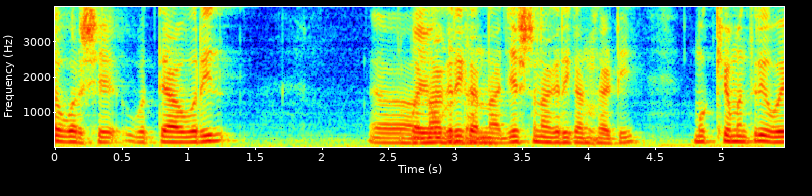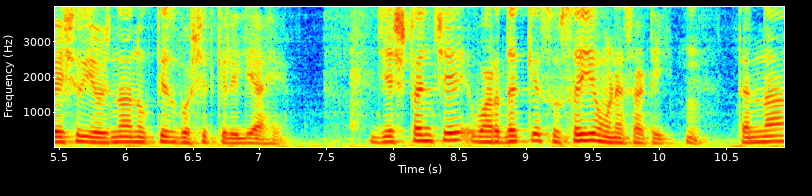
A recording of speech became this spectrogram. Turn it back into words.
वर्षे व त्यावरील. नागरिकांना ज्येष्ठ नागरिकांसाठी मुख्यमंत्री वयश्री योजना नुकतीच घोषित केलेली आहे ज्येष्ठांचे वार्धक्य सुसह्य होण्यासाठी. त्यांना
